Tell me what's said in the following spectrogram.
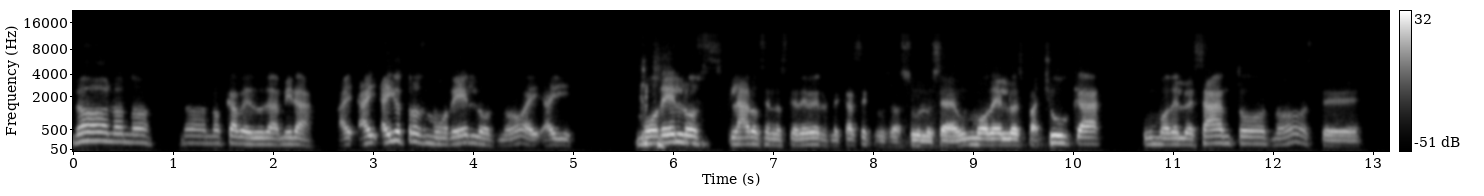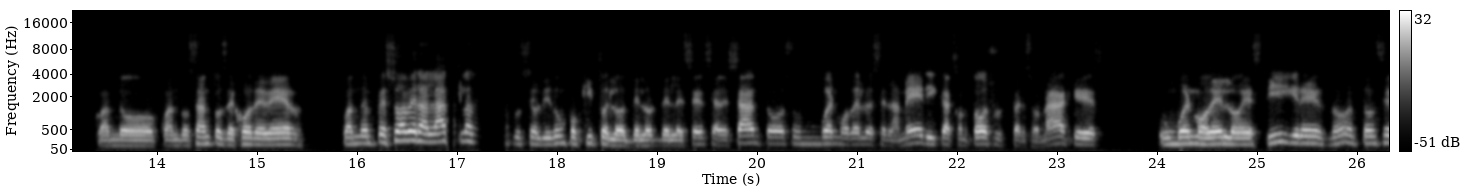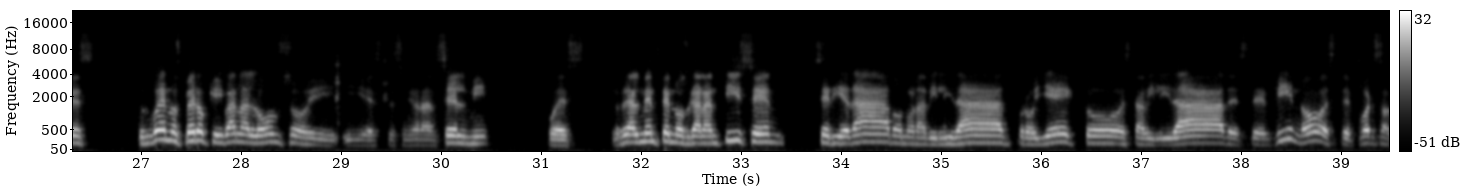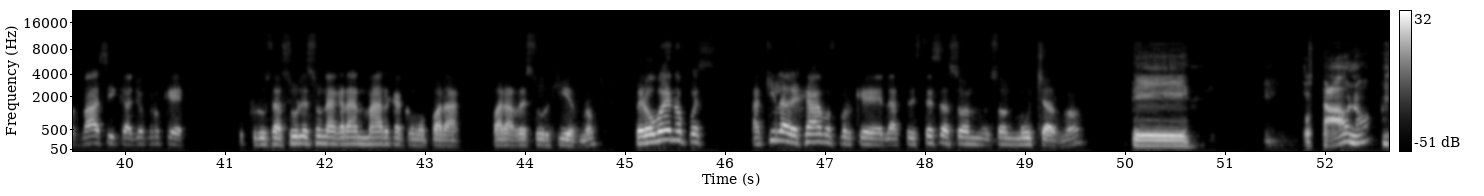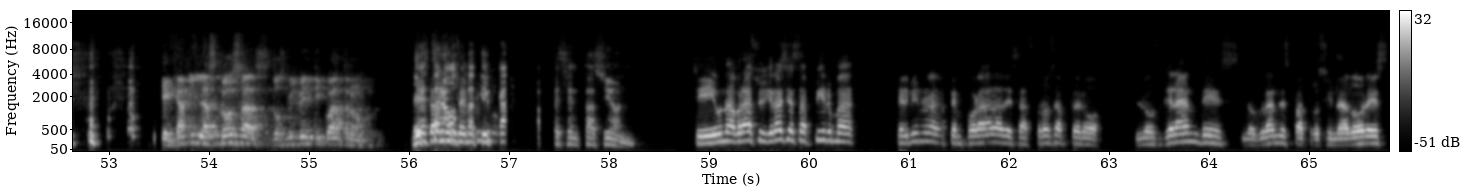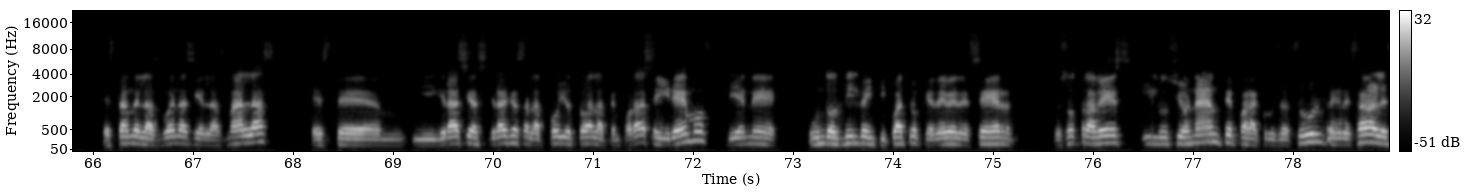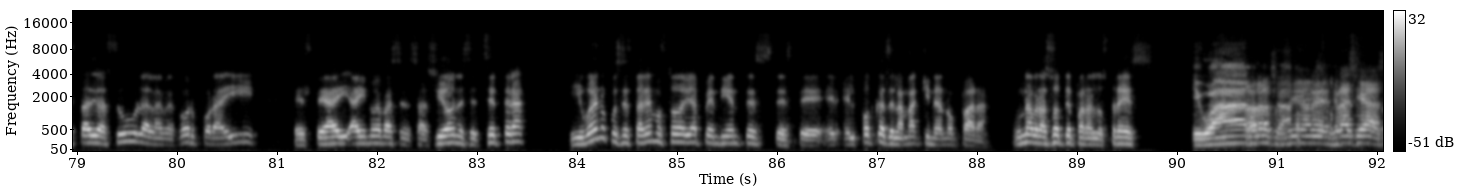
no, no, no, no, no cabe duda. Mira, hay, hay, hay otros modelos, ¿no? Hay, hay modelos claros en los que debe reflejarse Cruz Azul. O sea, un modelo es Pachuca, un modelo es Santos, ¿no? Este, cuando, cuando Santos dejó de ver, cuando empezó a ver al Atlas, pues se olvidó un poquito de, lo, de, lo, de la esencia de Santos. Un buen modelo es el América, con todos sus personajes. Un buen modelo es Tigres, ¿no? Entonces, pues bueno, espero que Iván Alonso y, este señor Anselmi, pues realmente nos garanticen seriedad, honorabilidad, proyecto, estabilidad, este, en fin, ¿no? Este, fuerzas básicas. Yo creo que Cruz Azul es una gran marca como para, para resurgir, ¿no? Pero bueno, pues aquí la dejamos porque las tristezas son, son muchas, ¿no? Y pues chao, ¿no? que cambien las cosas, 2024. Ya estaremos platicando la presentación. Sí, un abrazo y gracias a Firma. Termina una temporada desastrosa, pero los grandes, los grandes patrocinadores están en las buenas y en las malas. Este, y gracias, gracias al apoyo toda la temporada. Seguiremos. Viene un 2024 que debe de ser, pues otra vez, ilusionante para Cruz Azul. Regresar al Estadio Azul, a lo mejor por ahí, este, hay, hay nuevas sensaciones, etcétera. Y bueno, pues estaremos todavía pendientes. Este, el, podcast de la máquina no para. Un abrazote para los tres. Igual. Abrazo, señores. Gracias.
